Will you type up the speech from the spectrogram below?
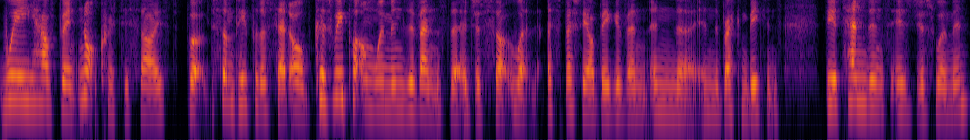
we have been not criticised, but some people have said, "Oh, because we put on women's events that are just so, especially our big event in the in the Brecon Beacons, the attendance is just women."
